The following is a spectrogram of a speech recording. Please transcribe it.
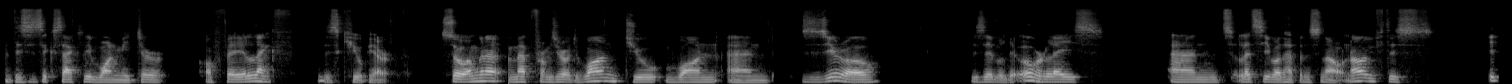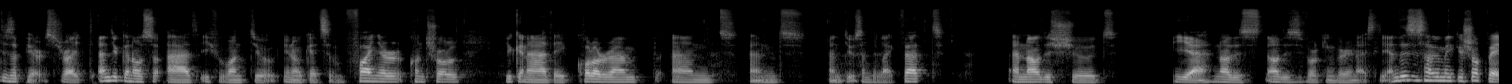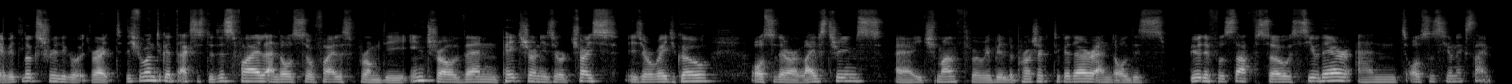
this is exactly 1 meter of a length, this cube here. So I'm going to map from 0 to 1 to 1 and 0, disable the overlays, and let's see what happens now. Now if this, it disappears, right? And you can also add, if you want to, you know, get some finer control, you can add a color ramp and, and, and do something like that. And now this should yeah now this now this is working very nicely. And this is how you make a shockwave. It looks really good right? If you want to get access to this file and also files from the intro then patreon is your choice is your way to go also there are live streams uh, each month where we build a project together and all this beautiful stuff. So see you there and also see you next time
